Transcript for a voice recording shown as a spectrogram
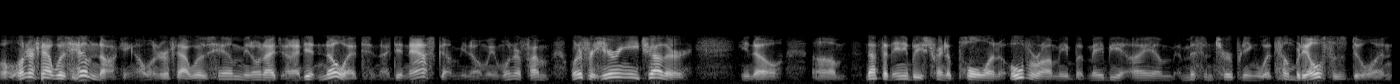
well, I wonder if that was him knocking. I wonder if that was him, you know, and I and I didn't know it, and I didn't ask him, you know. I mean, wonder if I'm, wonder if we're hearing each other, you know. Um, not that anybody's trying to pull one over on me, but maybe I am misinterpreting what somebody else is doing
